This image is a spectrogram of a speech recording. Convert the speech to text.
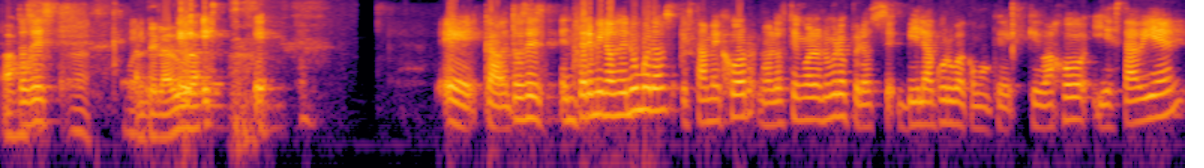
Ah, Entonces, ah, ante la duda. Eh, eh, Eh, claro, entonces en términos de números está mejor, no los tengo los números, pero se- vi la curva como que, bajó y está bien,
